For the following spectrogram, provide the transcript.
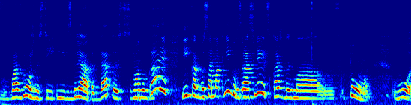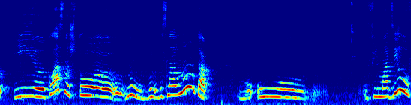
возможностей и взглядов, да, то есть самого mm-hmm. Гарри, и как бы сама книга взрослеет с каждым э, томом. Вот. И классно, что, ну, в, в основном так, у фильмоделов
